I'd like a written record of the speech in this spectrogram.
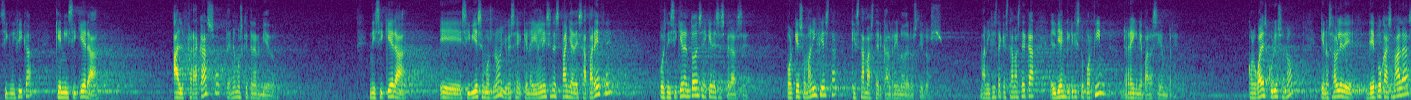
significa que ni siquiera al fracaso tenemos que tener miedo. Ni siquiera eh, si viésemos, ¿no? Yo qué sé, que la iglesia en España desaparece, pues ni siquiera entonces hay que desesperarse, porque eso manifiesta que está más cerca el reino de los cielos. Manifiesta que está más cerca el día en que Cristo por fin reine para siempre. Con lo cual es curioso, ¿no? Que nos hable de, épocas malas,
